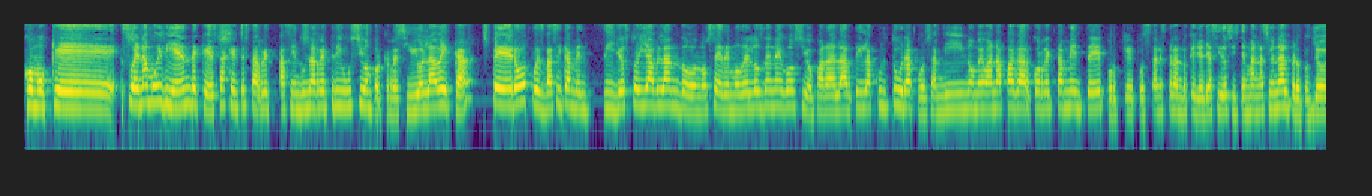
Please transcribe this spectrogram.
como que suena muy bien de que esta gente está haciendo una retribución porque recibió la beca, pero pues básicamente si yo estoy hablando, no sé, de modelos de negocio para el arte y la cultura, pues a mí no me van a pagar correctamente porque pues están esperando que yo haya sido sistema nacional, pero pues yo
